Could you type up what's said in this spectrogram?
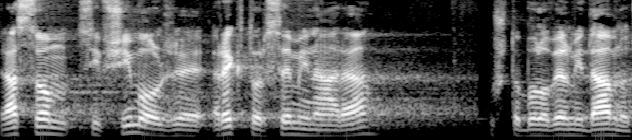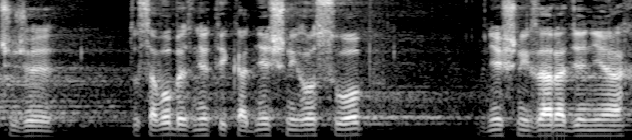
Raz som si všimol, že rektor seminára, už to bolo veľmi dávno, čiže to sa vôbec netýka dnešných osôb, v dnešných zaradeniach,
